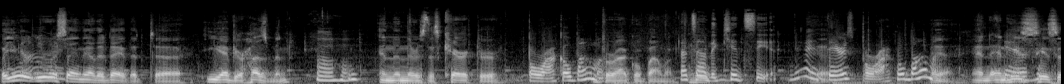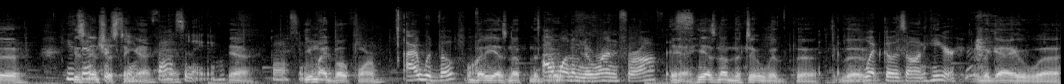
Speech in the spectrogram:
But you were, you were saying the other day that uh, you have your husband, Mm-hmm. and then there's this character Barack Obama. Barack Obama. That's how the kids see it. Yeah, Yeah. there's Barack Obama. Yeah, and and Yeah. he's he's a He's an interesting interesting, guy. right? fascinating. Yeah, Fascinating. you might vote for him, I would vote for him. but he has nothing to do. I want him to run for office. Yeah, he has nothing to do with the the What goes on here? the guy who uh,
